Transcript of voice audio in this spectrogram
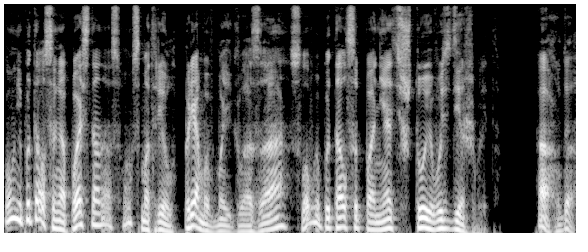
Он не пытался напасть на нас, он смотрел прямо в мои глаза, словно пытался понять, что его сдерживает. Ах, да,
